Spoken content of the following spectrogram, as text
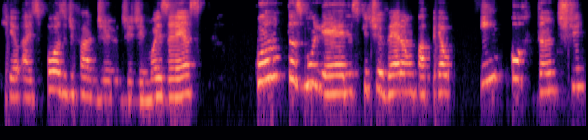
que é a esposa de, de, de Moisés. Quantas mulheres que tiveram um papel importante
